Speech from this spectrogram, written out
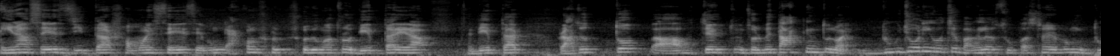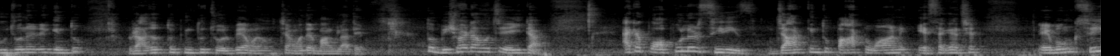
এরা শেষ জিদ্দার সময় শেষ এবং এখন শুধুমাত্র দেবদার, এরা দেবদার রাজত্ব হচ্ছে চলবে তা কিন্তু নয়। দুজনই হচ্ছে বাংলার সুপারস্টার এবং দুজনেরই কিন্তু রাজত্ব কিন্তু চলবে আমাদের হচ্ছে আমাদের বাংলাতে। তো বিষয়টা হচ্ছে এইটা। একটা পপুলার সিরিজ যার কিন্তু পার্ট ওয়ান এসে গেছে এবং সেই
